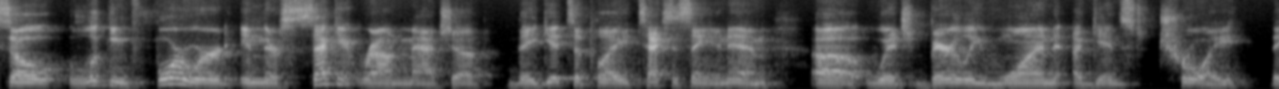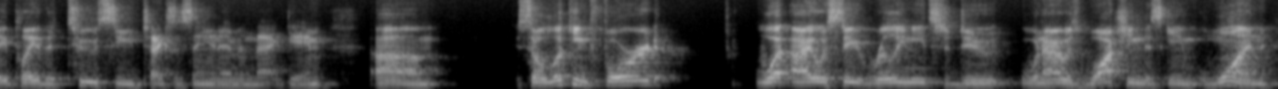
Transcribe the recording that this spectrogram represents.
so looking forward in their second round matchup, they get to play Texas A&M, uh, which barely won against Troy. They play the two seed Texas A&M in that game. Um, so looking forward, what Iowa State really needs to do when I was watching this game, one,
